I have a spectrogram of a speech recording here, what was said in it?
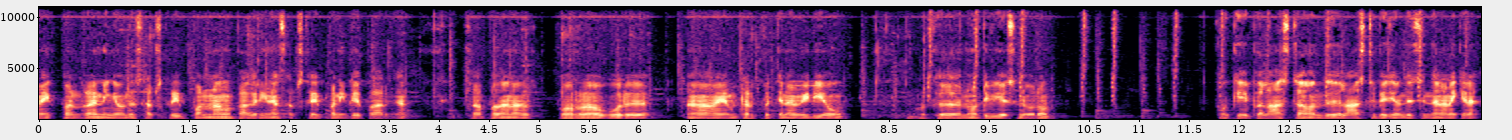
மேக் பண்ணுறேன் நீங்கள் வந்து சப்ஸ்கிரைப் பண்ணாமல் பார்க்குறீங்கன்னா சப்ஸ்கிரைப் பண்ணிகிட்டே பாருங்கள் ஸோ அப்போ தான் நான் போடுற ஒவ்வொரு எம்டர்க் பற்றின வீடியோவும் உங்களுக்கு நோட்டிஃபிகேஷன் வரும். ஓகே இப்போ லாஸ்ட்டாக வந்து லாஸ்ட் பேஜ் வந்துச்சுன்னு தான் நினைக்கிறேன்.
